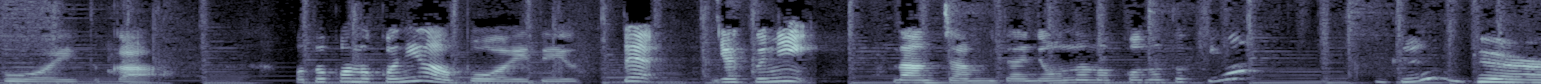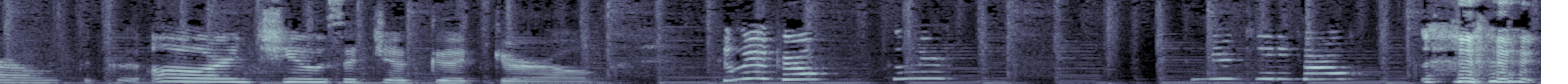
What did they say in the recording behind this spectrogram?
boy とか、男の子には boy で言って、逆に、ランちゃんみたいに女の子のときは、good girl ってく、oh, aren't you such a good girl? Come here girl, come here. Come here kitty girl.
